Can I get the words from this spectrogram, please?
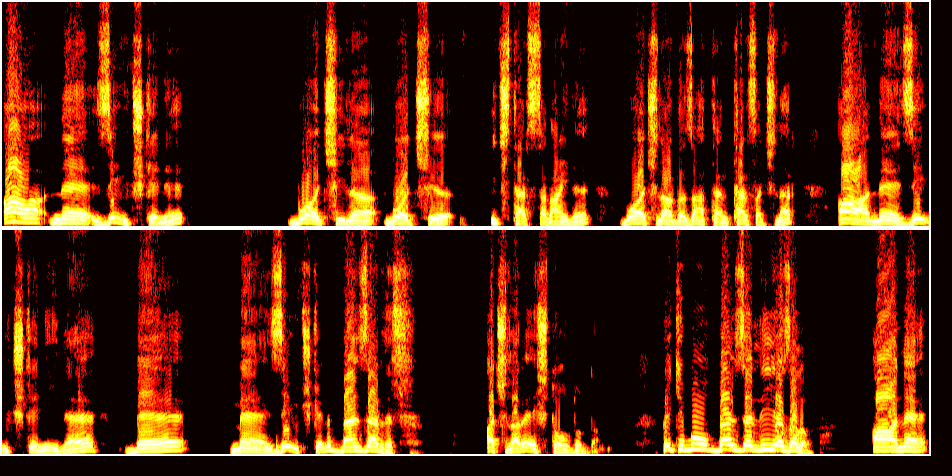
A, N, Z üçgeni bu açıyla bu açı iç tersten aynı. Bu açılar da zaten ters açılar. A, N, Z üçgeni benzerdir. Açıları eşit olduğundan. Peki bu benzerliği yazalım. A, N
